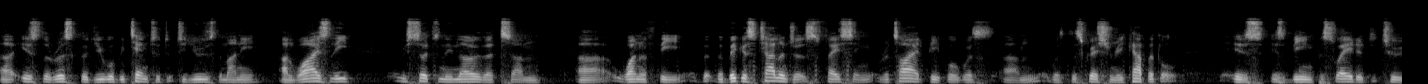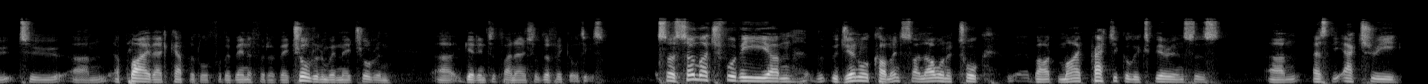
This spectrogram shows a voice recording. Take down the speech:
uh, is the risk that you will be tempted to, use the money unwisely. We certainly know that um, uh, one of the, the biggest challenges facing retired people with, um, with discretionary capital is, is being persuaded to, to um, apply that capital for the benefit of their children when their children uh, get into financial difficulties. So, so much for the, um, the, general comments. I now want to talk about my practical experiences um, as the actuary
